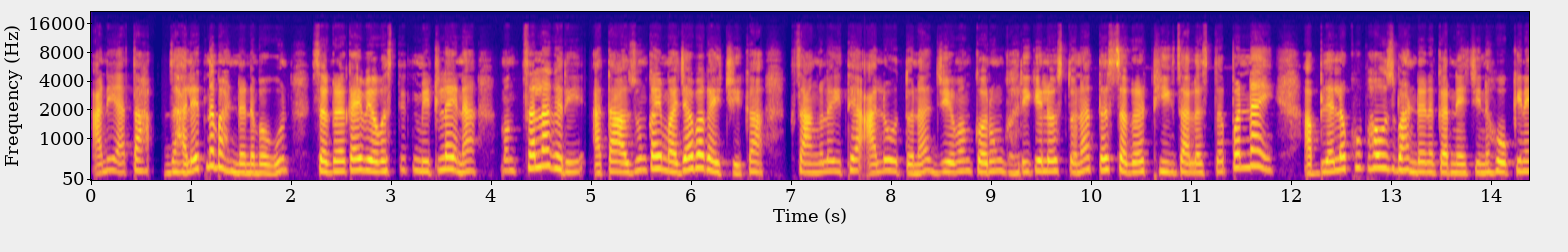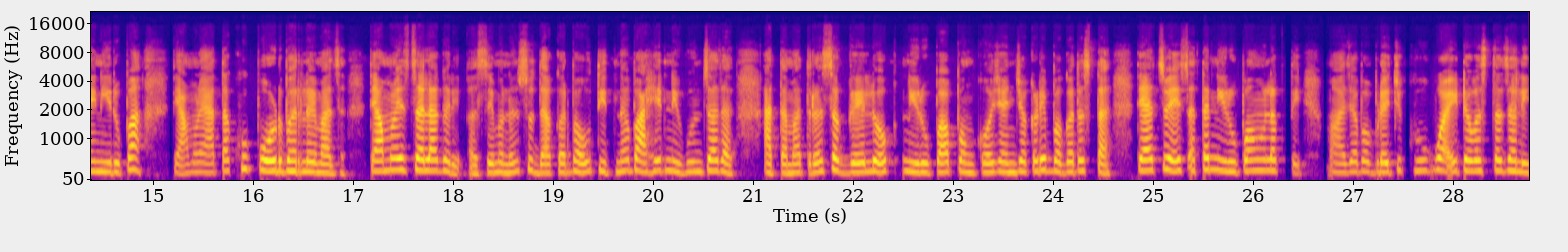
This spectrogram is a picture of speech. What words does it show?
आणि आता झालेत ना भांडणं बघून? सगळं काही व्यवस्थित मिटलंय ना? मग चला घरी. आता अजून काही मजा बघायची का? चांगलं इथे आलो होतो ना जेवण करून घरी गेलो असतो ना तर सगळं ठीक झालं असतं. पण नाही आपल्याला खूप हौस भांडणं करण्याची ना हो की नाही निरुपा? त्यामुळे आता खूप पोट भरलं आहे माझं. त्यामुळे चला घरी. असे म्हणून सुधाकर भाऊ तिथनं बाहेर निघून जातात. आता मात्र सगळे लोक निरुपा पंकज यांच्याकडे बघत असतात. त्याच वेळेस आता निरुपा म्हणू लागते. माझ्या बबड्याची खूप वाईट अवस्था झाली.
